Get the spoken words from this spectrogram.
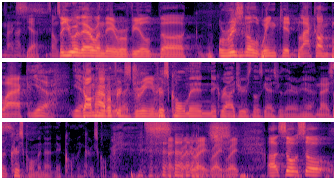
Nice. Yeah. Sounds So you were there when they revealed the original Wing Kid black on black. Yeah, yeah. Tom yeah, Haverford's like dream. Chris Coleman, Nick Rogers, those guys were there. Yeah, Nice. So Chris Coleman, not Nick Coleman. Chris Coleman. right, right, right, right. Uh, so, so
